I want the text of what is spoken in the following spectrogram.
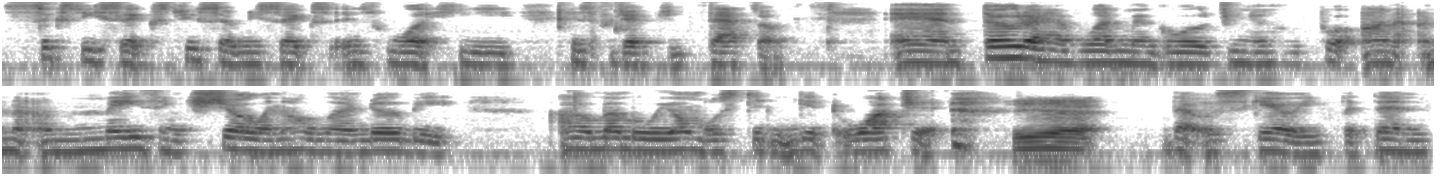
66, 276 is what he his projected stats are. And third, I have Vladimir Guerrero Jr., who put on an amazing show in the Home Run Derby. I remember we almost didn't get to watch it. Yeah, that was scary. But then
